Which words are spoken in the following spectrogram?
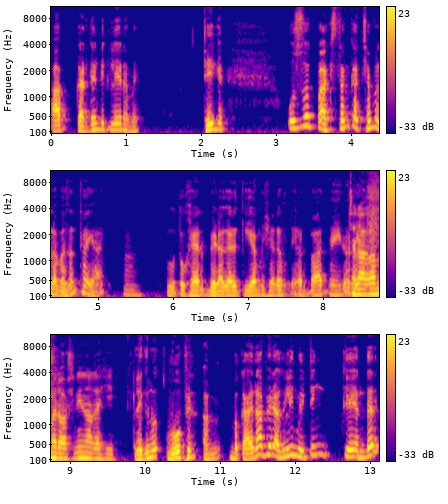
आप कर दें डिक्लेयर हमें। ठीक है? उस वक्त पाकिस्तान का अच्छा भला वज़न था यार। हम्म। वो तो खैर बेड़ा गर्क किया मुशरफ ने और बाद में इन्होंने चिरागों में रोशनी ना रही। लेकिन वो फिर हम बकायदा फिर अगली मीटिंग के अंदर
